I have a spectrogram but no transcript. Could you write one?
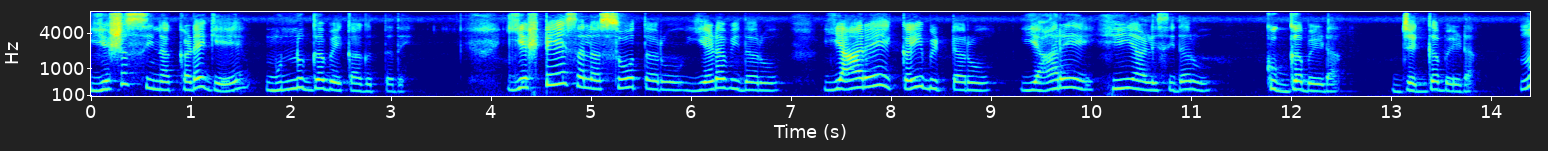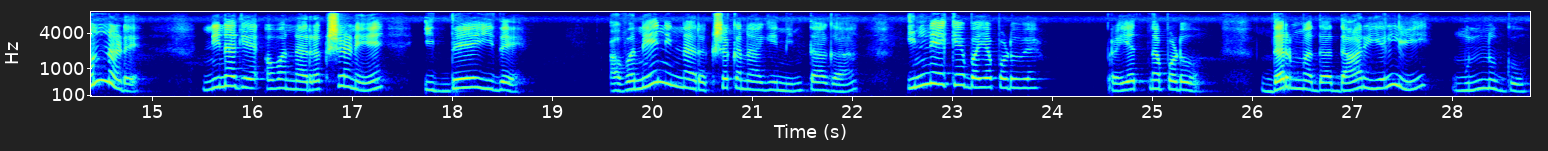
ಯಶಸ್ಸಿನ ಕಡೆಗೆ ಮುನ್ನುಗ್ಗಬೇಕಾಗುತ್ತದೆ. ಎಷ್ಟೇ ಸಲ ಸೋತರು, ಎಡವಿದರು, ಯಾರೇ ಕೈ ಬಿಟ್ಟರು ಯಾರೇ ಹೀಯಾಳಿಸಿದರು, ಕುಗ್ಗಬೇಡ, ಜಗ್ಗಬೇಡ. ಮುನ್ನಡೆ, ನಿನಗೆ ಅವನ ರಕ್ಷಣೆ ಇದ್ದೇ ಇದೆ. ಅವನೇ ನಿನ್ನ ರಕ್ಷಕನಾಗಿ ನಿಂತಾಗ ಇನ್ನೇಕೆ ಭಯಪಡುವೆ? ಪ್ರಯತ್ನ ಪಡು ಧರ್ಮದ ದಾರಿಯಲ್ಲಿ ಮುನ್ನುಗ್ಗು.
